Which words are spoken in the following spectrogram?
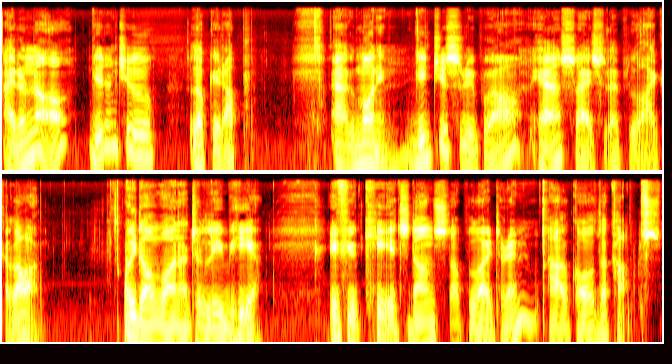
I don't know. Didn't you look it up? Uh, good morning. Did you sleep well? Yes, I slept like a log. We don't want to live here. If your kids don't stop loitering, I'll call the cops.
